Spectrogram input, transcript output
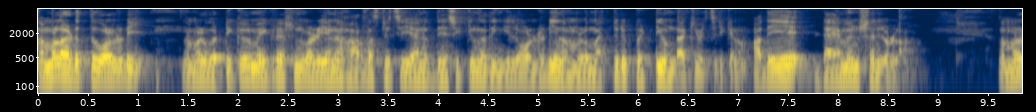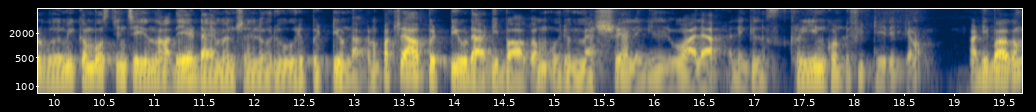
നമ്മളടുത്ത് ഓൾറെഡി നമ്മൾ വെർട്ടിക്കൽ മൈഗ്രേഷൻ വഴിയാണ് ഹാർവസ്റ്റ് ചെയ്യാൻ ഉദ്ദേശിക്കുന്നതെങ്കിൽ ഓൾറെഡി നമ്മൾ മറ്റൊരു പെട്ടി ഉണ്ടാക്കി വെച്ചിരിക്കണം. അതേ ഡയമെൻഷനിലുള്ള നമ്മൾ വേമി കമ്പോസ്റ്റിംഗ് ചെയ്യുന്ന അതേ ഡയമെൻഷനിൽ ഒരു ഒരു പെട്ടി ഉണ്ടാക്കണം. പക്ഷേ ആ പെട്ടിയുടെ അടിഭാഗം ഒരു മെഷ് അല്ലെങ്കിൽ വല അല്ലെങ്കിൽ സ്ക്രീൻ കൊണ്ട് ഫിറ്റ് ചെയ്തിരിക്കണം. അടിഭാഗം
